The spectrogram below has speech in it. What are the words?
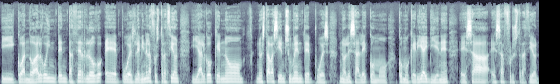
Y cuando algo intenta hacerlo, eh, pues le viene la frustración y algo que no, no estaba así en su mente, pues no le sale como, como quería y viene esa, esa frustración.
